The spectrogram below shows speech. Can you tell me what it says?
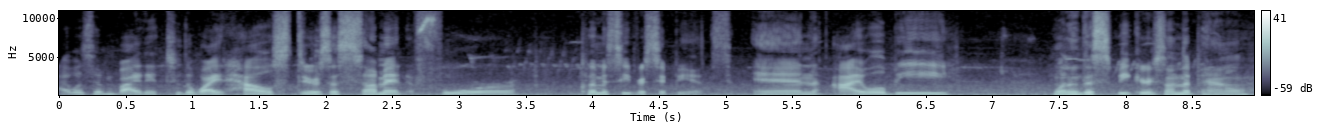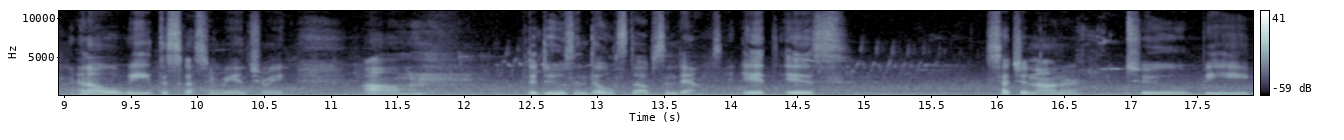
I was invited to the White House. There's a summit for clemency recipients, and I will be one of the speakers on the panel, and I will be discussing reentry, um, the do's and don'ts, the ups and downs. It is such an honor to be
